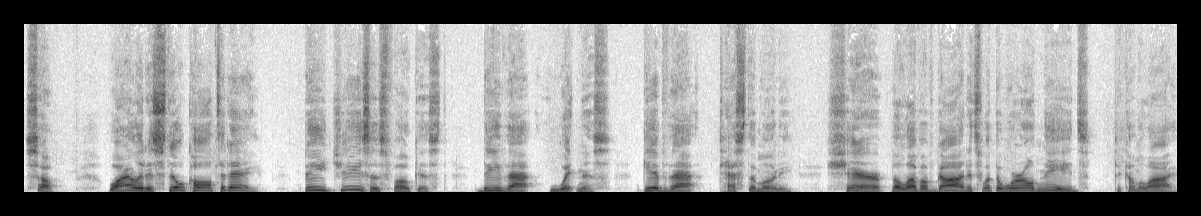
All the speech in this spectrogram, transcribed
So, while it is still called today, be Jesus focused, be that witness, give that testimony, share the love of God. It's what the world needs to come alive.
